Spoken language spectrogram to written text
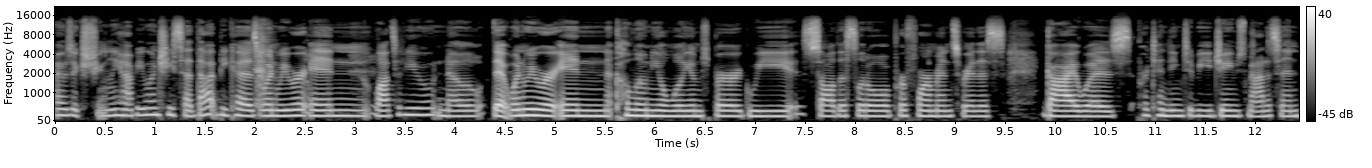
I was extremely happy when she said that because when we were in, lots of you know that when we were in Colonial Williamsburg, we saw this little performance where this guy was pretending to be James Madison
